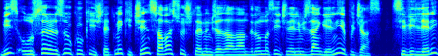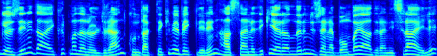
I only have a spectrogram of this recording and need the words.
Biz uluslararası hukuku işletmek için savaş suçlarının cezalandırılması için elimizden geleni yapacağız. Sivilleri gözlerini dahi kırpmadan öldüren, kundaktaki bebeklerin, hastanedeki yaralıların üzerine bomba yağdıran İsrail'i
